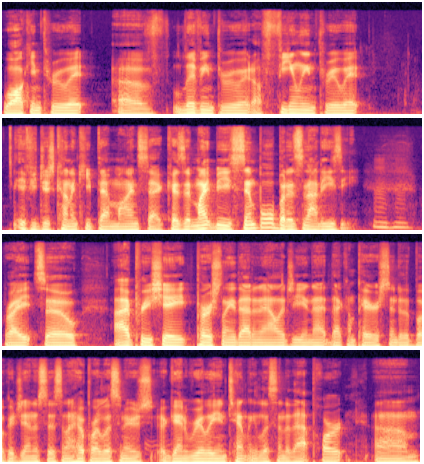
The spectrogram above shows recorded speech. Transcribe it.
walking through it, of living through it, of feeling through it. If you just kind of keep that mindset, because it might be simple, but it's not easy, mm-hmm. right? So I appreciate personally that analogy and that that comparison to the Book of Genesis, and I hope our listeners again really intently listen to that part. Um,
